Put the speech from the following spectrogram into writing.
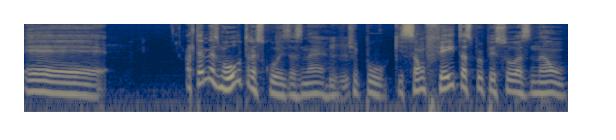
é, até mesmo outras coisas, né? Uhum. Tipo, que são feitas por pessoas não,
